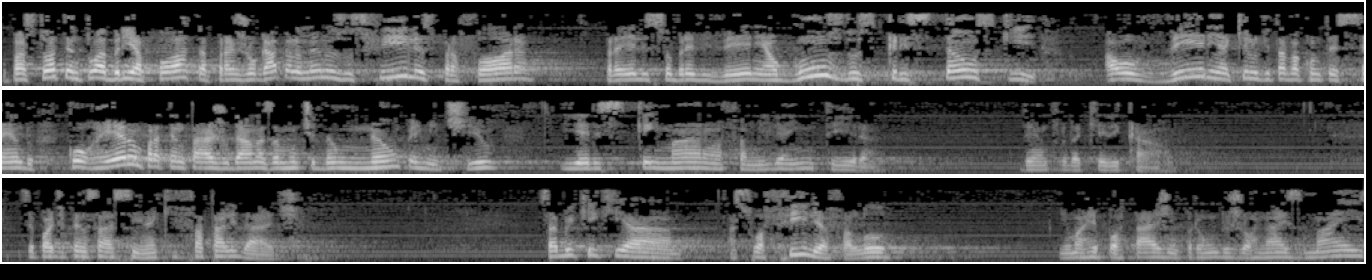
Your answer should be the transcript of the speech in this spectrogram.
O pastor tentou abrir a porta para jogar pelo menos os filhos para fora, para eles sobreviverem. Alguns dos cristãos que, ao verem aquilo que estava acontecendo, correram para tentar ajudar, mas a multidão não permitiu e eles queimaram a família inteira dentro daquele carro. Você pode pensar assim, né? Que fatalidade. Sabe o que, que a, a sua filha falou em uma reportagem para um dos jornais mais,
